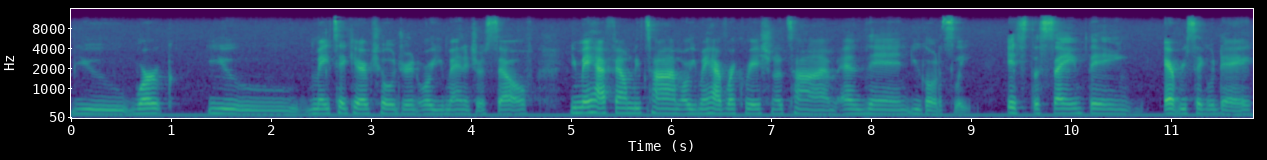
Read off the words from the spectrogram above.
you work, you may take care of children or you manage yourself. You may have family time or you may have recreational time and then you go to sleep. It's the same thing every single day.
